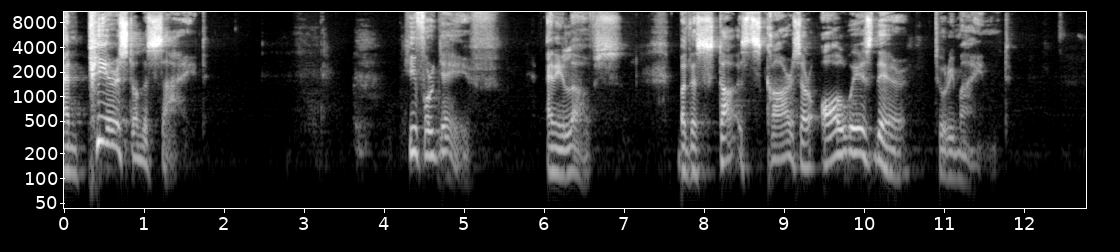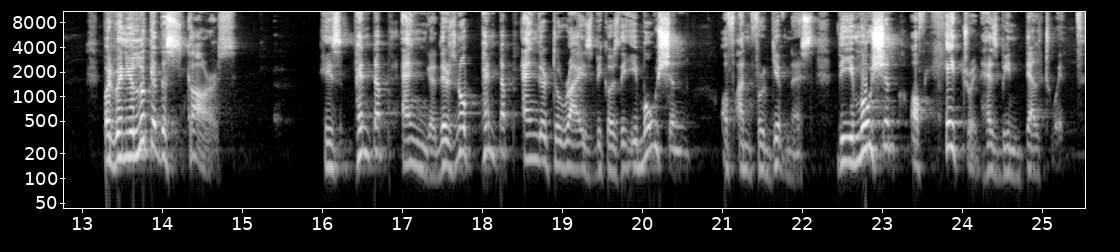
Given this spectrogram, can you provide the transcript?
and pierced on the side. He forgave and he loves. But the scars are always there to remind. But when you look at the scars, his pent up anger, there's no pent up anger to rise because the emotion of unforgiveness, the emotion of hatred has been dealt with.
